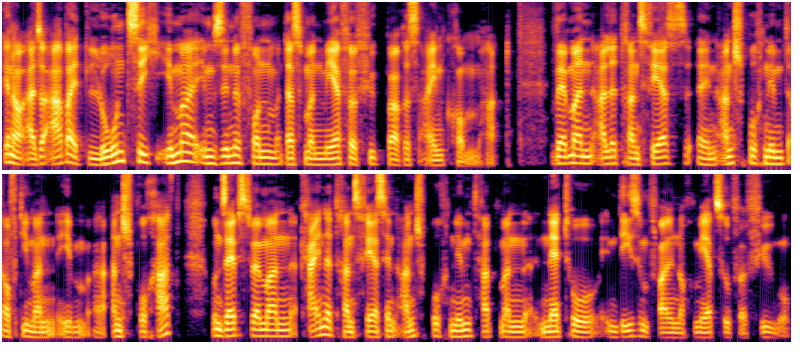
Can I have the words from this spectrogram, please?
Genau, also Arbeit lohnt sich immer im Sinne von, dass man mehr verfügbares Einkommen hat. Wenn man alle Transfers in Anspruch nimmt, auf die man eben äh, Anspruch hat. Und selbst wenn man keine Transfers in Anspruch nimmt, hat man netto in diesem Fall noch mehr zur Verfügung.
